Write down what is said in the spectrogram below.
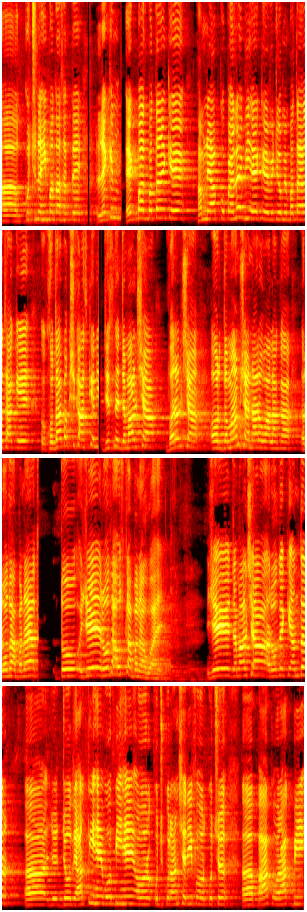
अ, कुछ नहीं बता सकते। लेकिन एक बात बताएँ कि हमने आपको पहले भी एक वीडियो में बताया था कि खुदा बख्श खास के लिए जिसने जमाल शाह वरल शाह और दमाम शाह नारोवाला का रोज़ा बनाया था तो ये रोज़ा उसका बना हुआ है। ये जमाल शाह रोज़े के अंदर जो ज़्यारती हैं, वो भी हैं और कुछ कुरान शरीफ और कुछ पाक और आक भी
